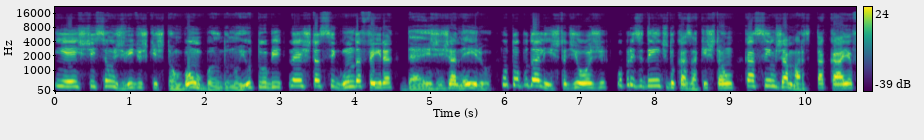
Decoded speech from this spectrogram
e estes são os vídeos que estão bombando no YouTube nesta segunda-feira, 10 de janeiro. No topo da lista de hoje, o presidente do Cazaquistão, Kassim Jomart Tokayev,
